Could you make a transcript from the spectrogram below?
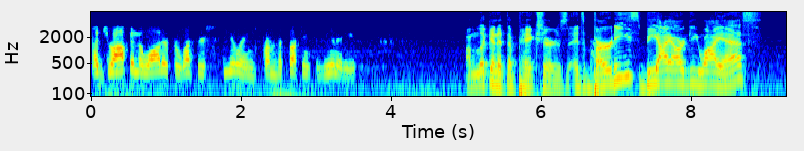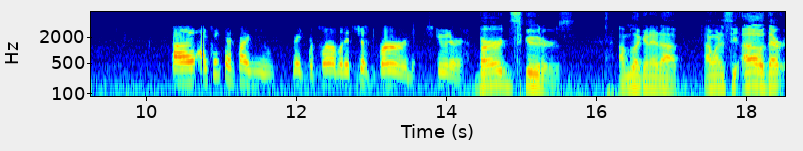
a drop in the water for what they're stealing from the fucking community. I'm looking at the pictures. It's birdies. B i r d y s. Uh, I think that's how you make the plural, but it's just bird scooter. Bird scooters. I'm looking it up. I want to see. Oh, they're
